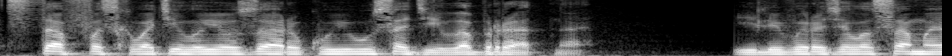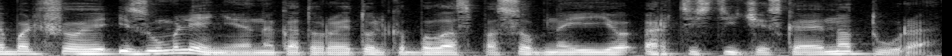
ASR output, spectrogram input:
Стаффа схватил ее за руку и усадил обратно. Или выразила самое большое изумление, на которое только была способна ее артистическая натура.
